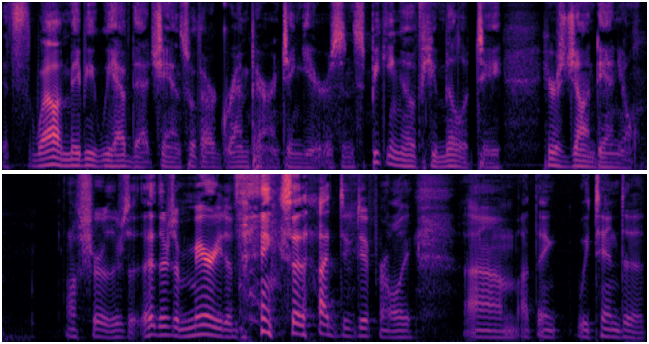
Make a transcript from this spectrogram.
It's, well, maybe we have that chance with our grandparenting years. And speaking of humility, here's John Daniel. Well, sure. There's a, there's a myriad of things that I do differently. Um, I think we tend to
